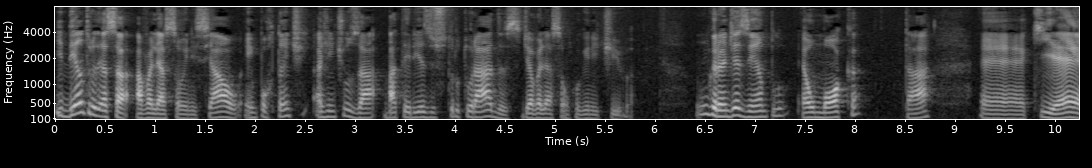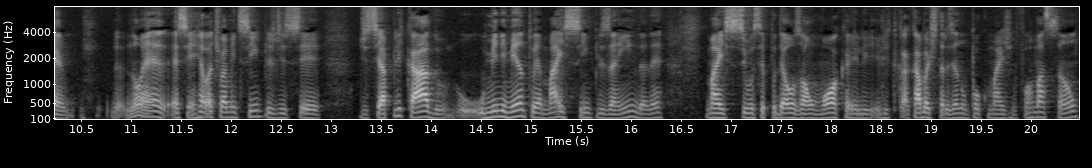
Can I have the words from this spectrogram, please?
E dentro dessa avaliação inicial, é importante a gente usar baterias estruturadas de avaliação cognitiva. Um grande exemplo é o MOCA, tá? É, que é não é, é assim, relativamente simples de ser de ser aplicado. O, o minimento é mais simples ainda, né? Mas se você puder usar um Mocha, ele, ele acaba te trazendo um pouco mais de informação.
